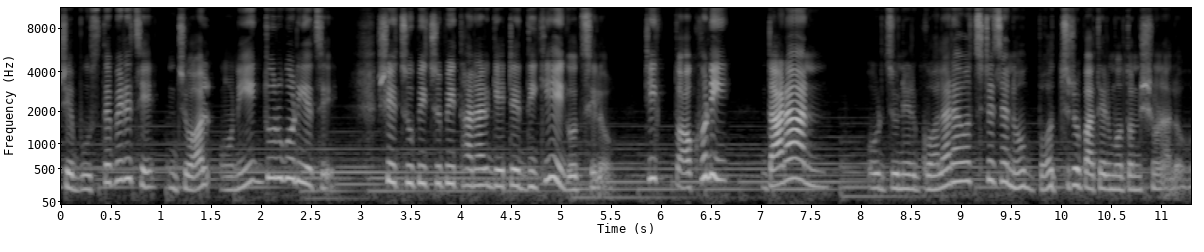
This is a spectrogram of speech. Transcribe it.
সে বুঝতে পেরেছে জল অনেক দূর গড়িয়েছে। সে চুপি চুপি থানার গেটের দিকে এগোচ্ছিল। ঠিক তখনই, দাঁড়ান! অর্জুনের গলার আওয়াজটা যেন বজ্রপাতের মতন শোনালো।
